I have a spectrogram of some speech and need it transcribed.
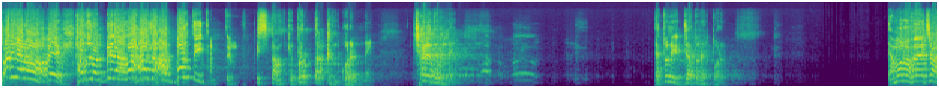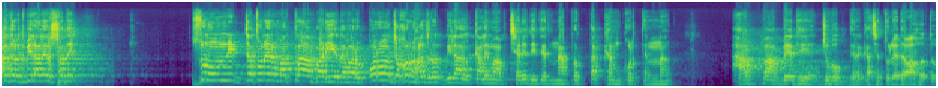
সরিয়ে নেওয়া হবে। হজরত বিলাল হাজ বলতেই থাকতেন, ইসলামকে প্রত্যাখ্যান করেন নাই, ছেড়ে দেন নাই। এত নির্যাতনের পরে এমনও হয়েছে হজরত বিলালের সাথে, জুলুম নির্যাতনের মাত্রা বাড়িয়ে দেওয়ার পরও যখন হজরত বিলাল কালেমা ছেড়ে দিতেন না, প্রত্যাখ্যান করতেন না হাত পা বেঁধে যুবকদের কাছে তুলে দেওয়া হতো।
